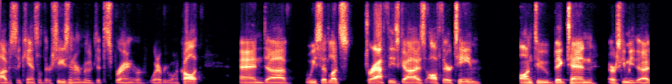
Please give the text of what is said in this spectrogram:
obviously canceled their season or moved it to spring or whatever you want to call it. And uh, we said let's draft these guys off their team onto Big Ten or excuse me, uh,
